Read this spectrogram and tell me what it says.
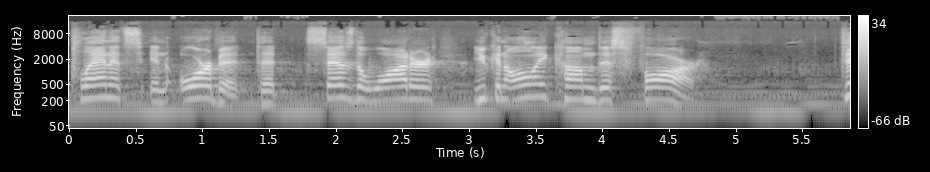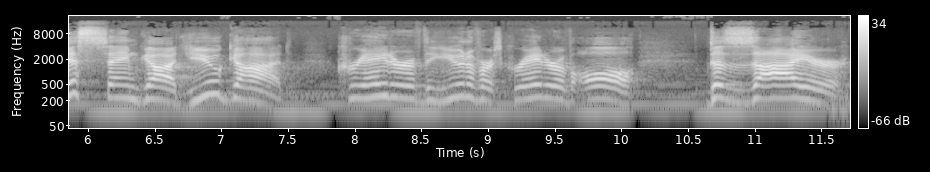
planets in orbit, that says the water, you can only come this far. This same God, you, God, creator of the universe, creator of all, desire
